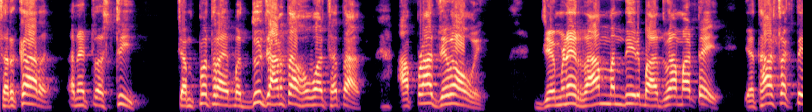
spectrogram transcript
સરકાર અને ટ્રસ્ટી ચંપતરાય બધું જાણતા હોવા છતાં આપણા જેવા હોય, જેમણે રામ મંદિર બાંધવા માટે યથાશક્તિ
